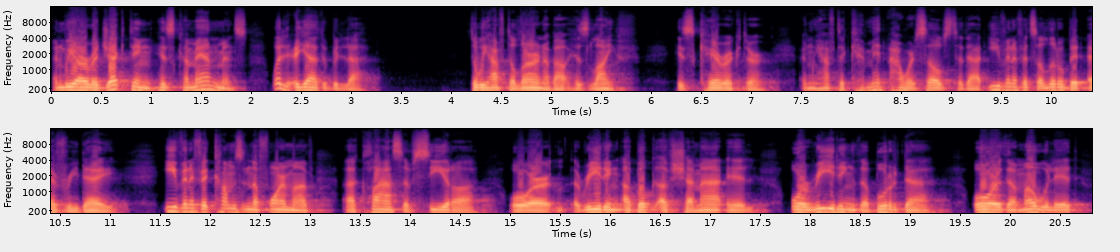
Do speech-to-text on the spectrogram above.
and we are rejecting his commandments. So we have to learn about his life, his character, and we have to commit ourselves to that, even if it's a little bit every day, even if it comes in the form of a class of seerah, or reading a book of shama'il, or reading the burda, or the mawlid,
